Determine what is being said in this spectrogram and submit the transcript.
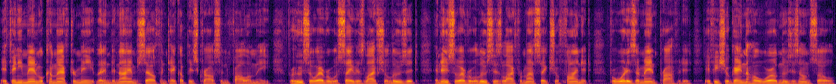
If any man will come after me, let him deny himself, and take up his cross, and follow me. For whosoever will save his life shall lose it, and whosoever will lose his life for my sake shall find it. For what is a man profited, if he shall gain the whole world and lose his own soul?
